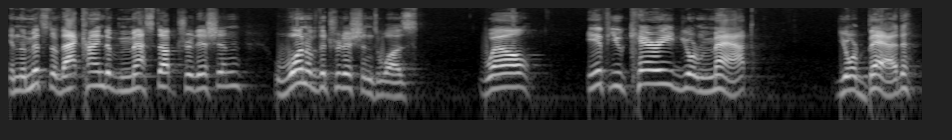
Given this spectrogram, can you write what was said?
in the midst of that kind of messed up tradition, one of the traditions was well, if you carried your mat, your bed,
